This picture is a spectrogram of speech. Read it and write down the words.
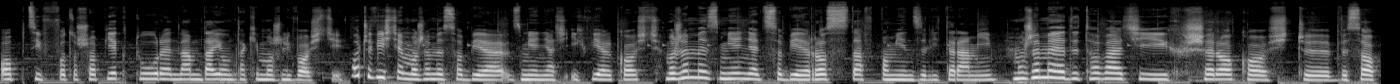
opcji w Photoshopie, które nam dają takie możliwości. Oczywiście możemy sobie zmieniać ich wielkość, możemy zmieniać sobie rozstaw pomiędzy literami, możemy edytować ich szerokość czy wysokość,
